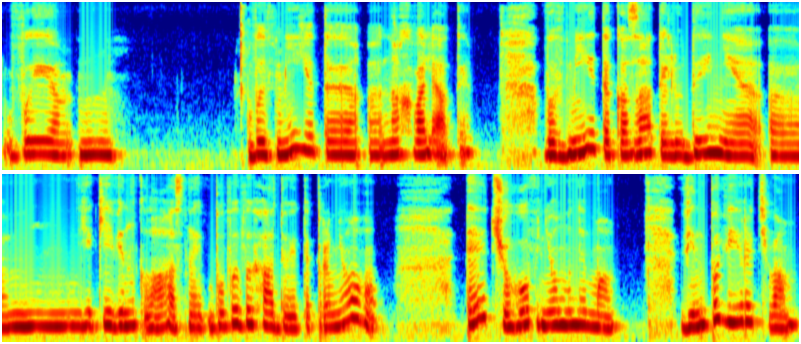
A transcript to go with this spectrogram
Ви, ви вмієте е, нахваляти. Ви вмієте казати людині, ем, який він класний, бо ви вигадуєте про нього те, чого в ньому нема. Він повірить вам.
